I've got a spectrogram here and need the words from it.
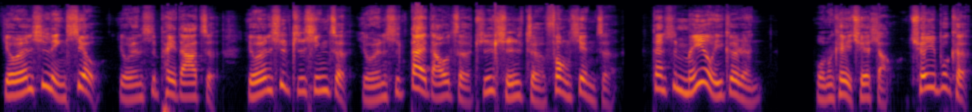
有人是领袖，有人是配搭者，有人是执行者，有人是带导者、支持者、奉献者，但是没有一个人。我们可以缺少，缺一不可，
